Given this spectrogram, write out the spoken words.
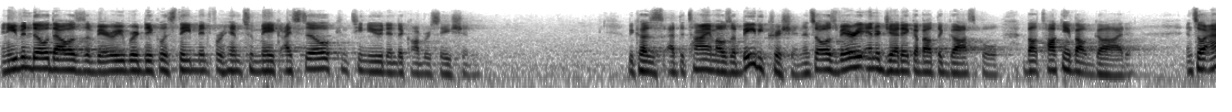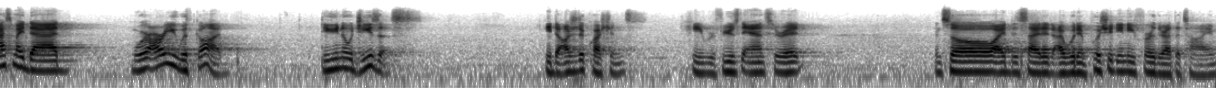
And even though that was a very ridiculous statement for him to make, I still continued in the conversation. Because at the time I was a baby Christian, and so I was very energetic about the gospel, about talking about God. And so I asked my dad, Where are you with God? Do you know Jesus? He dodged the questions, he refused to answer it. And so I decided I wouldn't push it any further at the time.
